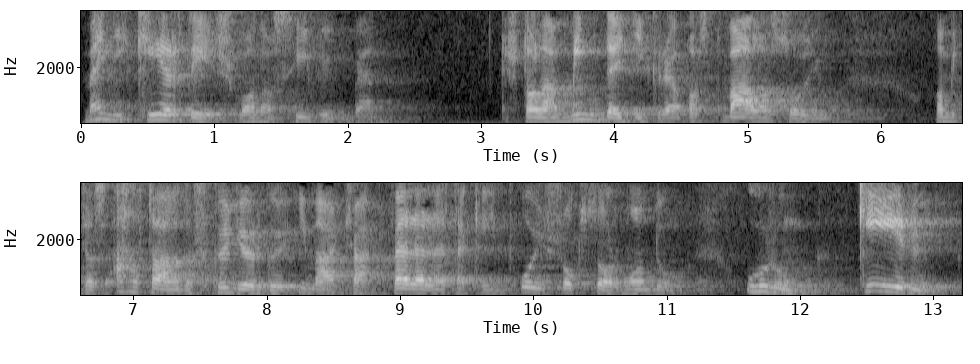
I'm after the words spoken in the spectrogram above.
mennyi kérdés van a szívünkben, és talán mindegyikre azt válaszoljuk, amit az általános könyörgő imádság feleleteként oly sokszor mondunk, Urunk, kérünk,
